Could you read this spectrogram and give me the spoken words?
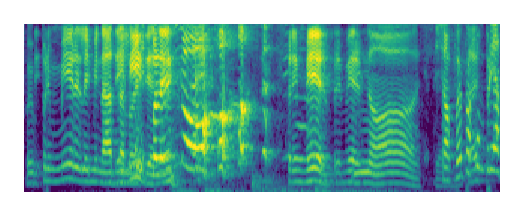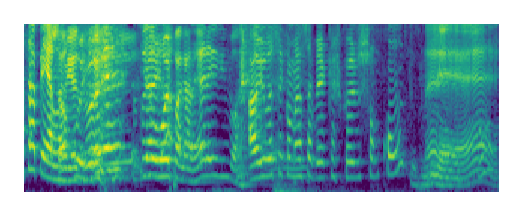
foi o primeiro eliminado de da líder, Eu falei, né? nossa! primeiro, primeiro. Nossa. Só foi pra cumprir a tabela Só mesmo. fui, É. Eu falei um oi pra galera e vim embora. Aí você começa a ver que as coisas são contos, né? É,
